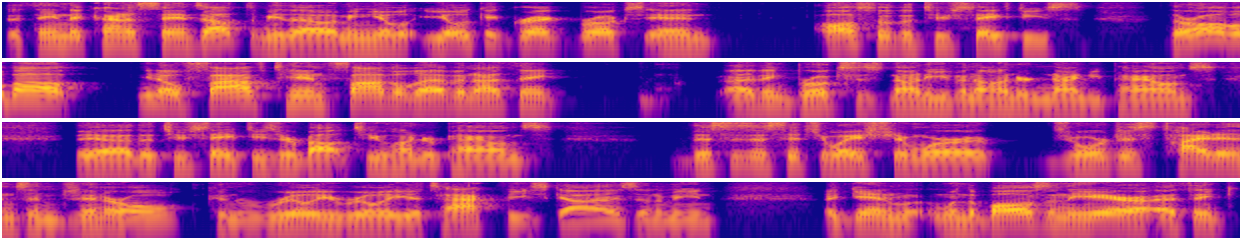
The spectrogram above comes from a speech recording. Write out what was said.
The thing that kind of stands out to me, though, I mean, you you look at Greg Brooks and also the two safeties. They're all about you know 5'10, 5'11. I think I think Brooks is not even 190 pounds. The uh, the two safeties are about 200 pounds. This is a situation where Georgia's tight ends in general can really, really attack these guys. And I mean, again, when the ball's in the air, I think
